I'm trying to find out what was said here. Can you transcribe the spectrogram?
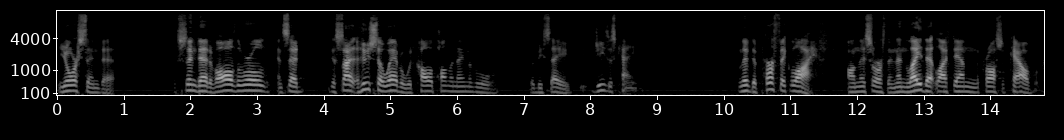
your sin debt, the sin debt of all the world, and said, decided that whosoever would call upon the name of the Lord would be saved. Jesus came, lived a perfect life on this earth, and then laid that life down on the cross of Calvary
